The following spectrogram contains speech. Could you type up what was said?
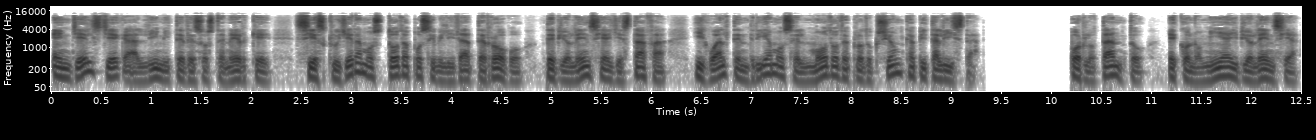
Engels llega al límite de sostener que, si excluyéramos toda posibilidad de robo, de violencia y estafa, igual tendríamos el modo de producción capitalista. Por lo tanto, economía y violencia,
